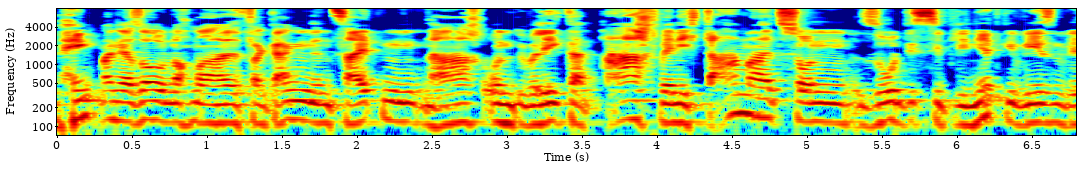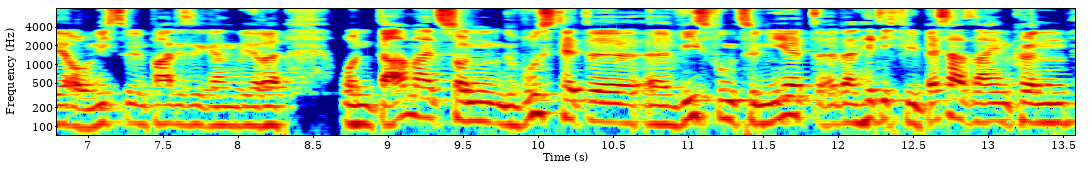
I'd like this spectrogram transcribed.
hängt man ja so nochmal vergangenen Zeiten nach und überlegt dann, ach, wenn ich damals schon so diszipliniert gewesen wäre und nicht zu den Partys gegangen wäre und damals schon gewusst hätte, äh, wie es funktioniert, äh, dann hätte ich viel besser sein können.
